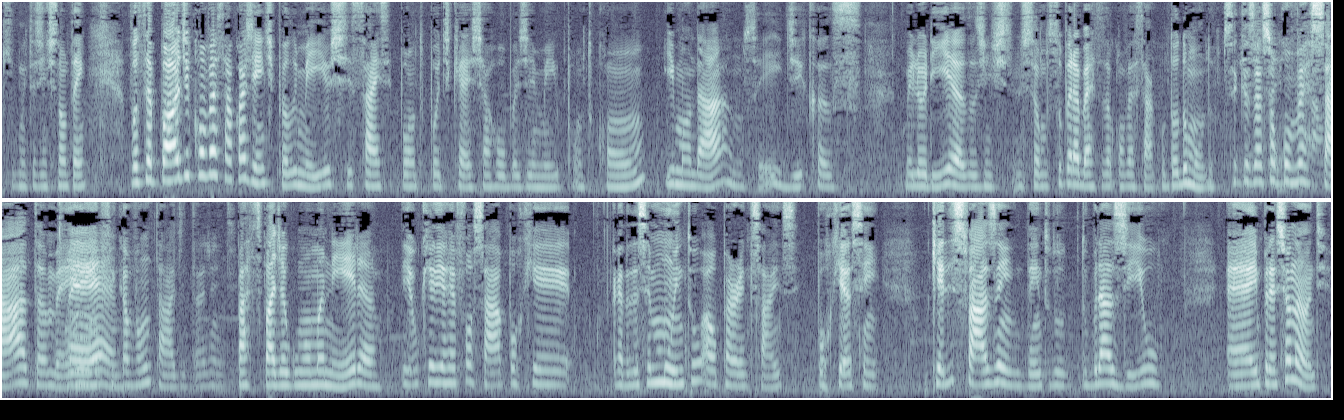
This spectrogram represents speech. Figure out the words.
que muita gente não tem, você pode conversar com a gente pelo e-mail xscience.podcast.gmail.com e mandar, não sei, dicas, melhorias. A gente estamos super abertas a conversar com todo mundo. Se quiser só conversar também, É. fica à vontade, tá, gente? Participar de alguma maneira. E eu queria reforçar porque agradecer muito ao Parent Science, porque assim, o que eles fazem dentro do, do Brasil é impressionante,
